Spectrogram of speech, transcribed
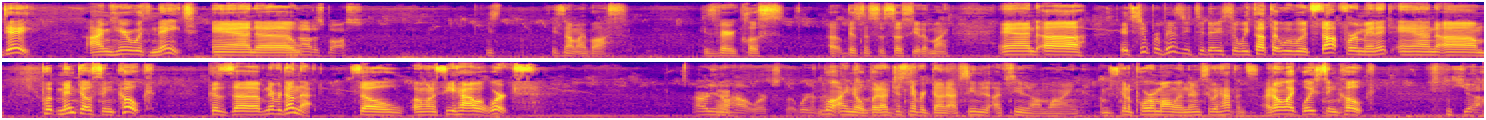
day. I'm here with Nate, and uh, I'm not his boss. he's he's not my boss. He's a very close uh, business associate of mine, and uh, it's super busy today. So we thought that we would stop for a minute and um, put Mentos in Coke because uh, I've never done that. So I want to see how it works. I already know how it works, but we're gonna. Well, I know, but I've just never done it. I've seen it. I've seen it online. I'm just gonna pour them all in there and see what happens. I don't like wasting Coke. yeah,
